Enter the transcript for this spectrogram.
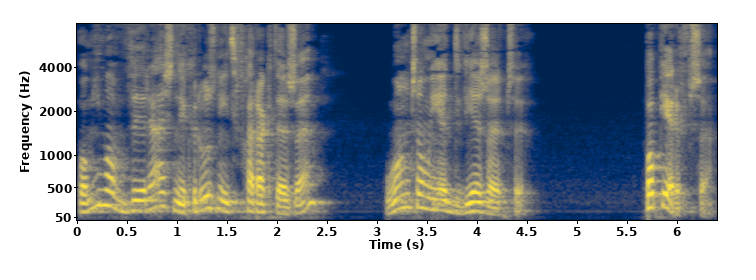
Pomimo wyraźnych różnic w charakterze, łączą je dwie rzeczy. Po pierwsze,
